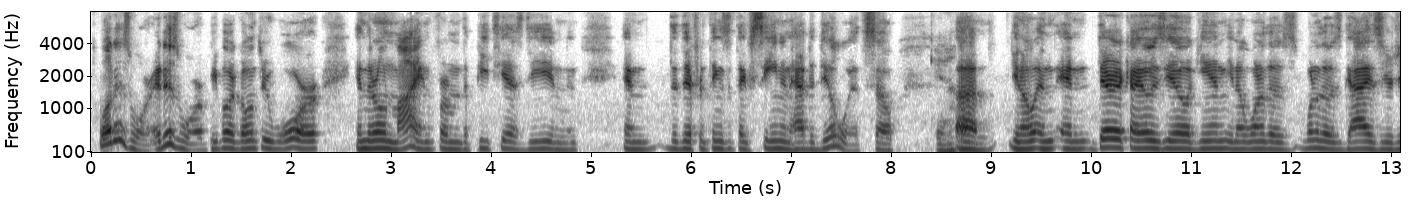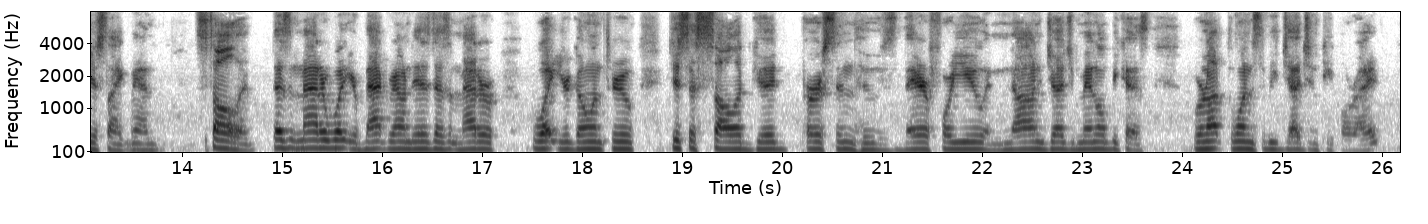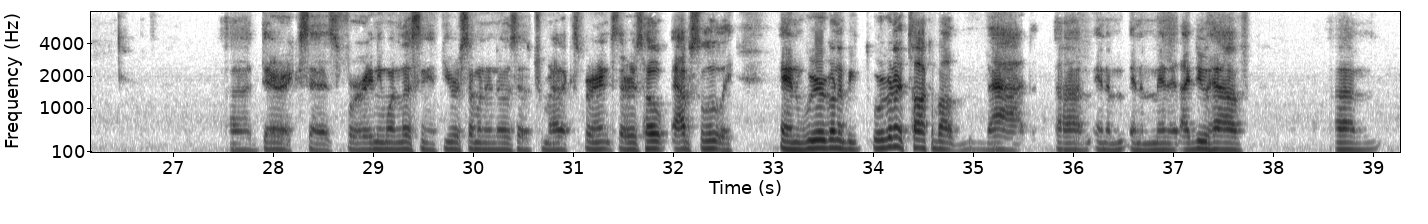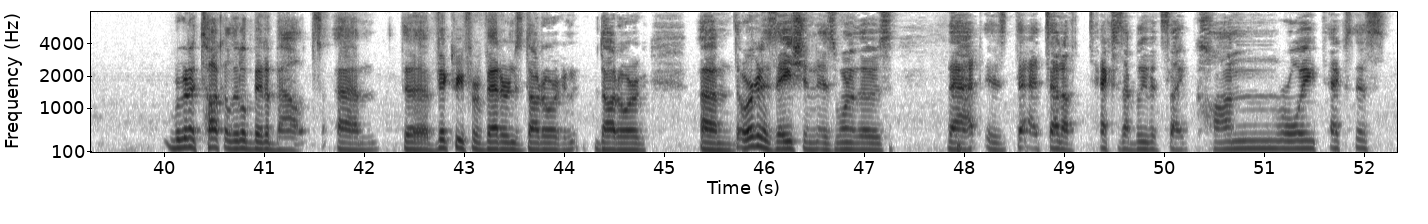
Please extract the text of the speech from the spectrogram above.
Well, it is war. It is war. People are going through war in their own mind from the PTSD and and the different things that they've seen and had to deal with. So, yeah. um, you know, and and Derek Iozio again, you know, one of those one of those guys. You're just like, man, solid. Doesn't matter what your background is. Doesn't matter what you're going through. Just a solid, good person who's there for you and non-judgmental because we're not the ones to be judging people, right? Uh, Derek says, for anyone listening, if you are someone who knows has a traumatic experience, there is hope. Absolutely. And we're going to be, we're going to talk about that um, in a, in a minute. I do have, um, we're going to talk a little bit about um, the victoryforveterans.org. .org. Um, the organization is one of those that is that's out of Texas. I believe it's like Conroe, Texas.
